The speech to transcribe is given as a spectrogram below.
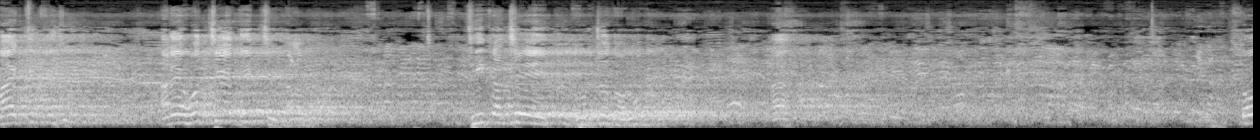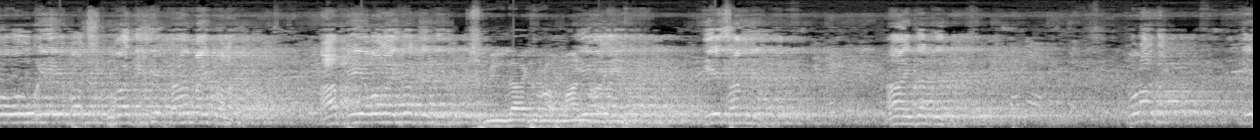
মাইক ঠিক कीजिए আরে হচ্ছে দেখছি দাঁড়াও। ঠিক আছে একটু ধৈর্য ধরো तो ये बॉक्स घुमा दीजिए कहाँ माइक वाला आप ये वाला इधर दे दीजिए ये वाला ये सामने हाँ इधर दे दीजिए थोड़ा सा ये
